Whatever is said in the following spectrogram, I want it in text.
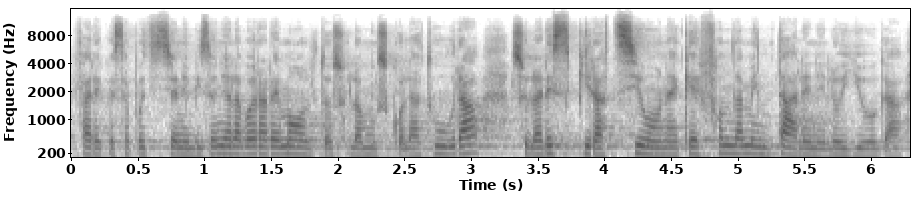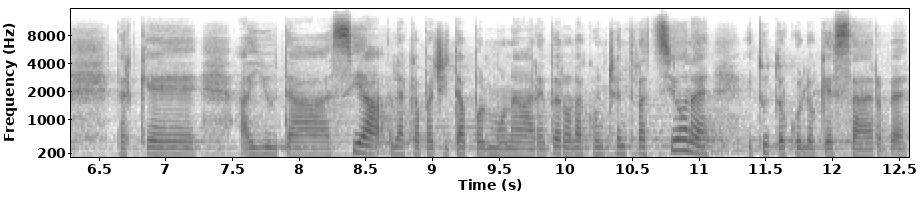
fare questa posizione, bisogna lavorare molto sulla muscolatura, sulla respirazione che è fondamentale nello yoga perché aiuta sia la capacità polmonare, però la concentrazione è tutto quello che serve.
